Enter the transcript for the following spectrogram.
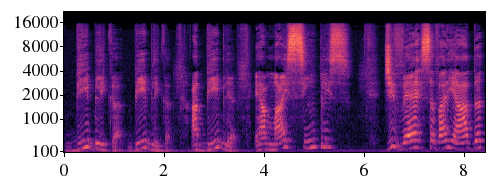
bíblica, bíblica. A Bíblia é a mais simples, diversa, variada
